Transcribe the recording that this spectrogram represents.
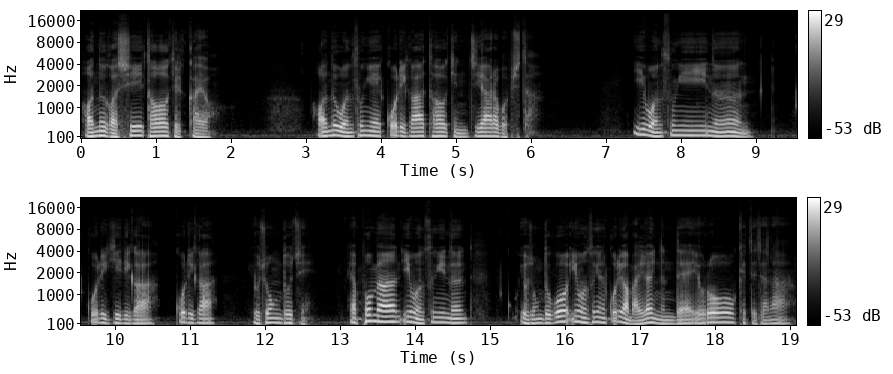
어느 것이 더 길까요? 어느 원숭이의 꼬리가 더 긴지 알아봅시다. 이 원숭이는 꼬리 길이가 꼬리가 요 정도지. 그냥 보면 이 원숭이는 요 정도고 이 원숭이는 꼬리가 말려 있는데 요렇게 되잖아.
